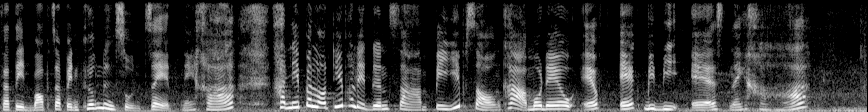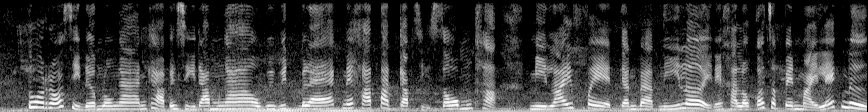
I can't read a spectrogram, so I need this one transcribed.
Street Bob จะเป็นเครื่อง 107 นะคะคันนี้เป็นรถที่ผลิตเดือน 3 ปี 22 ค่ะโมเดล FX BBS นะคะ ตัวรถสีเดิมโรงงานค่ะ เป็นสีดำเงาวิวิตแบล็กนะคะ ตัดกับสีส้มค่ะ มีไล่เฟดกันแบบนี้เลยนะคะแล้วก็จะเป็นหมายเลขหนึ่ง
